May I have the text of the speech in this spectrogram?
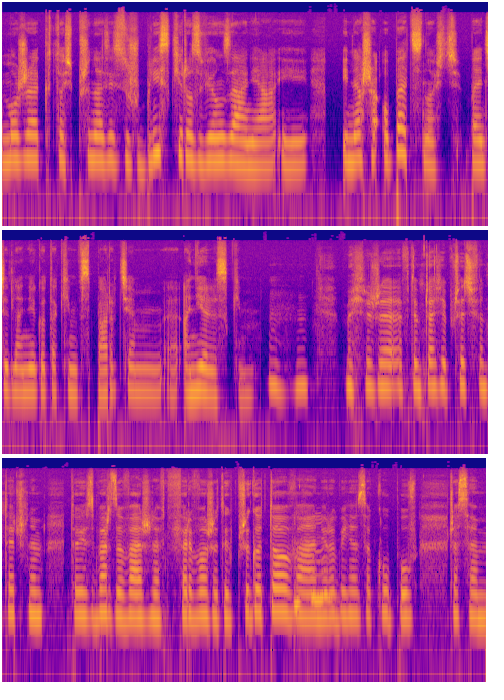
Może ktoś przy nas jest już bliski rozwiązania i, i nasza obecność będzie dla niego takim wsparciem e, anielskim. Mhm. Myślę, że w tym czasie przedświątecznym to jest bardzo ważne w ferworze tych przygotowań, Mhm. robienia zakupów. Czasem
